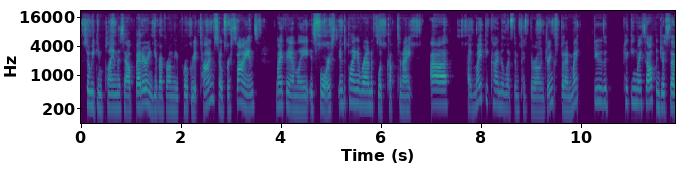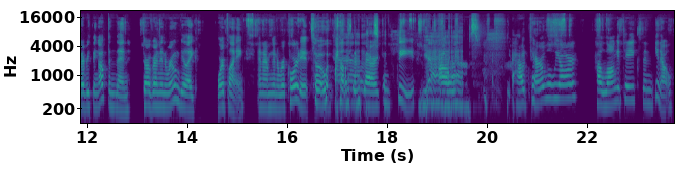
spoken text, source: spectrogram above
so we can plan this out better and give everyone the appropriate time. So for science, my family is forced into playing a round of flip cup tonight. Uh, I might be kind of let them pick their own drinks, but I might do the picking myself and just set everything up and then throw everyone in a room and be like, we're playing. And I'm going to record it so yes. Alice and Sara can see yes. how, how terrible we are, how long it takes. And, you know,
